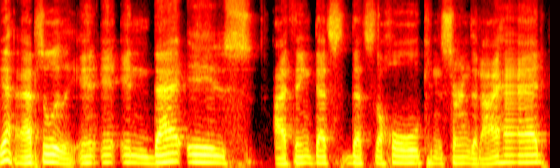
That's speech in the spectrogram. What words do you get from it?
Yeah, absolutely. And, and that is I think that's that's the whole concern that I had.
